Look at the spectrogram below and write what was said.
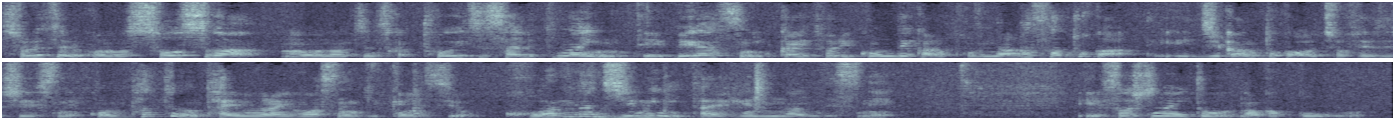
それぞれこのソースがもうなんていうんですか統一されてないんで、ベガスに1回取り込んでからこの長さとか時間とかを調節してですね、この縦のタイムラインを合わせなきゃいけないんですよ。これが地味に大変なんですね。え、そうしないと、なんかこう、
